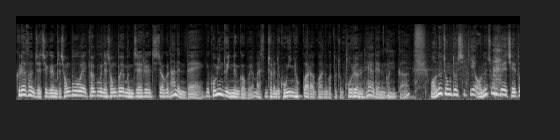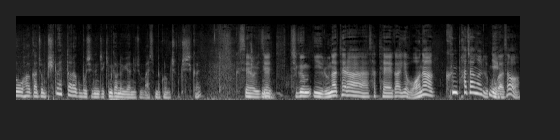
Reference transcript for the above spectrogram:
그래서 이제 지금 이제 정부의 결국 이제 정부의 문제를 지적은 하는데 고민도 있는 거고요. 말씀처럼 이제 공인 효과라고 하는 것도 좀 고려는 해야 되는 거니까 음. 어느 정도 시기에 어느 정도의 제도화가 좀 필요했다라고 보시는지 김관우 위원님 좀 말씀을 그럼 좀 주실까요? 글쎄요, 이제 음. 지금 이 루나테라 사태가 이게 워낙 큰 파장을 놓고 예. 가서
